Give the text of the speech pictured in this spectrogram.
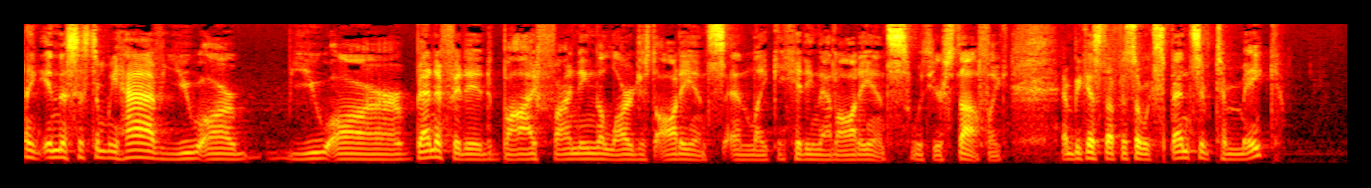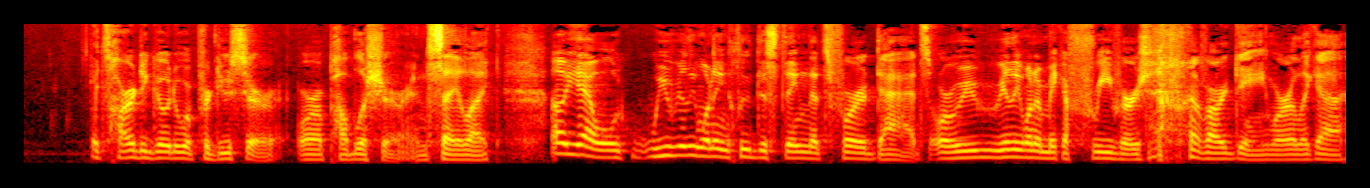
Like in the system we have you are you are benefited by finding the largest audience and like hitting that audience with your stuff. Like and because stuff is so expensive to make it's hard to go to a producer or a publisher and say like, "Oh yeah, well we really want to include this thing that's for dads, or we really want to make a free version of our game, or like a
